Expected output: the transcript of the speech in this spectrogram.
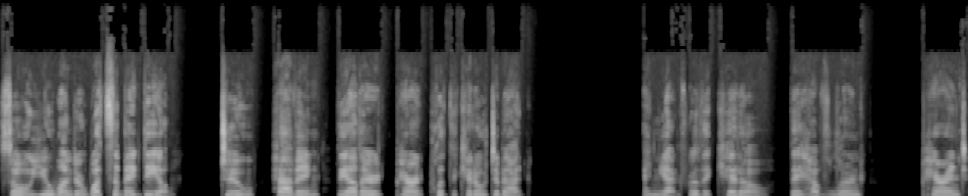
So you wonder what's the big deal to having the other parent put the kiddo to bed. And yet, for the kiddo, they have learned parent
